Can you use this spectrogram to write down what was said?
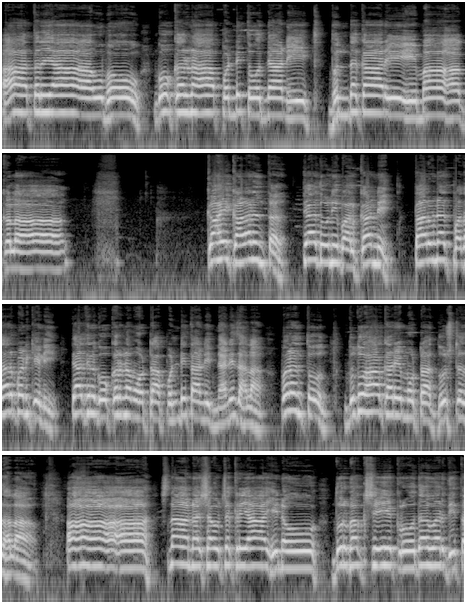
आतनया उभो गोकर्ण पंडितो ज्ञानी धुंदकारे महाकला काही काळानंतर त्या दोन्ही बालकांनी तारुण्यात पदार्पण केले. त्यातील गोकर्ण मोठा पंडित आणि ज्ञानी झाला. परंतु दुदुहाकारे मोठा दुष्ट झाला. आ स्नान शौचक्रिया हिनो दुर्भक्षे क्रोधवर्धित.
